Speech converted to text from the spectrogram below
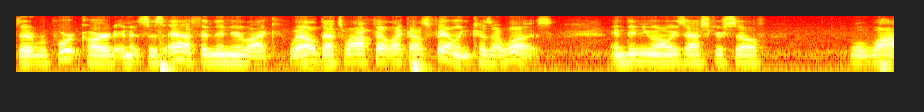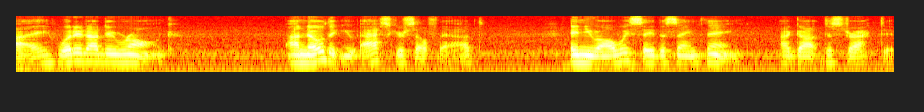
the report card and it says F, and then you're like, well, that's why I felt like I was failing, because I was. And then you always ask yourself, well, why? What did I do wrong? I know that you ask yourself that, and you always say the same thing I got distracted,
